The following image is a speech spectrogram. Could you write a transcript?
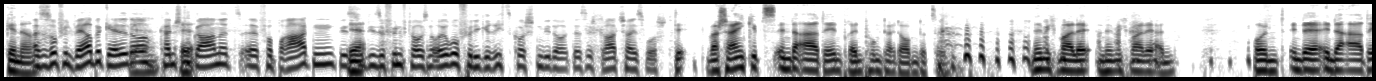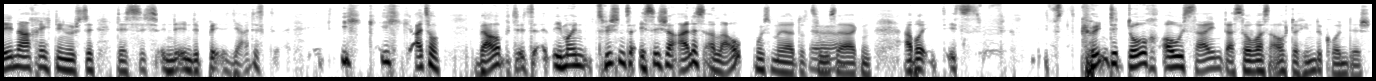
Genau. also so viel Werbegelder Ja, kannst ja. du gar nicht äh, verbraten, bis Ja. du diese 5000 Euro für die Gerichtskosten wieder, das ist gerade Scheißwurst. De, wahrscheinlich gibt es in der ARD einen Brennpunkt heute Abend dazu. nehme ich mal, nehm ich mal an. Und in der, in der ARD-Nachrichtung ist das- ist in, in der, ja, das, ich, ich, also, Werb, ich meine, zwischen, es ist ja alles erlaubt, muss man ja dazu Ja. sagen. Aber es, es könnte durchaus sein, dass sowas auch der Hintergrund ist.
